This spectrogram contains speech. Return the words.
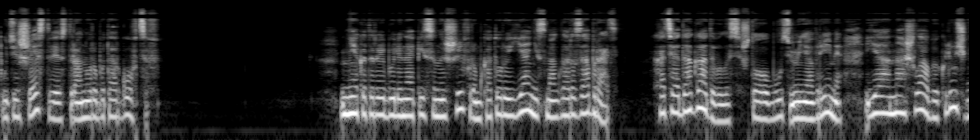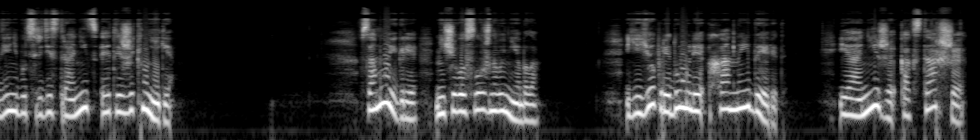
Путешествие в страну работорговцев. Некоторые были написаны шифром, который я не смогла разобрать хотя догадывалась, что, будь у меня время, я нашла бы ключ где-нибудь среди страниц этой же книги. В самой игре ничего сложного не было. Ее придумали Ханна и Дэвид, и они же, как старшие,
